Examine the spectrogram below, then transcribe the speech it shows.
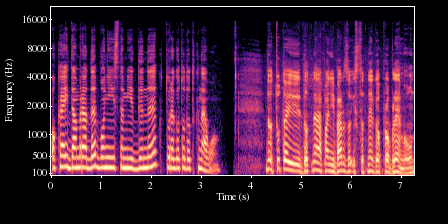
okej, dam radę, bo nie jestem jedyny, którego to dotknęło. No tutaj dotknęła Pani bardzo istotnego problemu.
